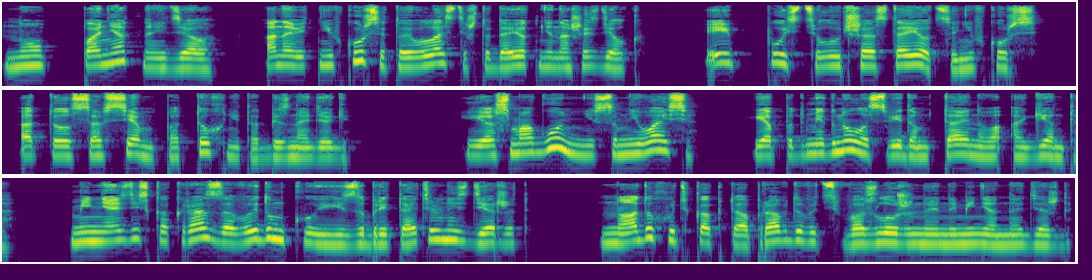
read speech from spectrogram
Ну, понятное дело, она ведь не в курсе той власти, что дает мне наша сделка. И пусть лучше остается не в курсе, а то совсем потухнет от безнадеги. Я смогу, не сомневайся. Я подмигнула с видом тайного агента. Меня здесь как раз за выдумку и изобретательность держат. Надо хоть как-то оправдывать возложенные на меня надежды.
